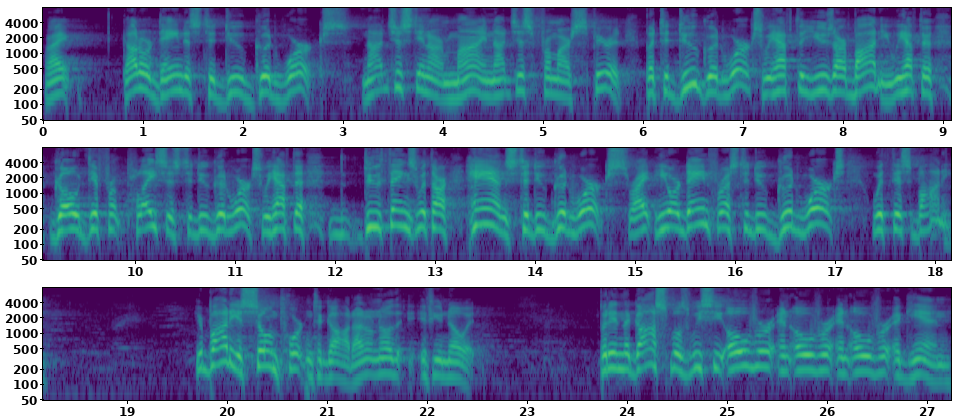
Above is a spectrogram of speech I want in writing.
right? God ordained us to do good works, not just in our mind, not just from our spirit, but to do good works. We have to use our body. We have to go different places to do good works. We have to do things with our hands to do good works, right? He ordained for us to do good works with this body. Your body is so important to God. I don't know if you know it. But in the Gospels, we see over and over and over again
